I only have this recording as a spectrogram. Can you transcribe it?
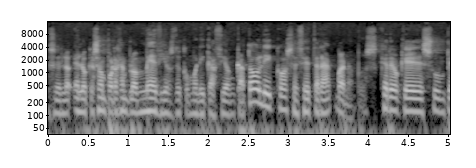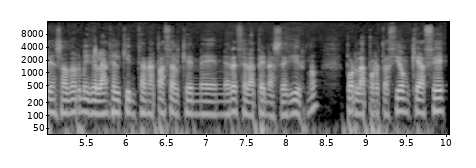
Pues en, lo, que son, por ejemplo, medios de comunicación católicos, etcétera. Bueno, pues creo que es un pensador Miguel Ángel Quintana Paz al que me merece la pena seguir, ¿no? Por la aportación que hace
